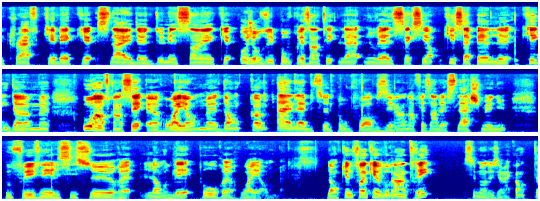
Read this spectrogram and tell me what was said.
Minecraft Québec Slide 2005. Aujourd'hui pour vous présenter la nouvelle section qui s'appelle Kingdom ou en français euh, Royaume. Donc comme à l'habitude pour pouvoir vous y rendre en faisant le slash menu, vous pouvez venir ici sur euh, l'onglet pour euh, Royaume. Donc une fois que vous rentrez, c'est mon deuxième compte,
